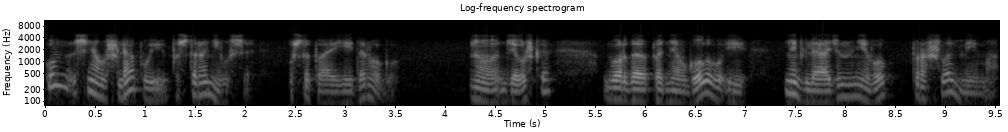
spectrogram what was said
Он снял шляпу и посторонился, уступая ей дорогу. Но девушка, гордо подняв голову и, не глядя на него, прошла мимо.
